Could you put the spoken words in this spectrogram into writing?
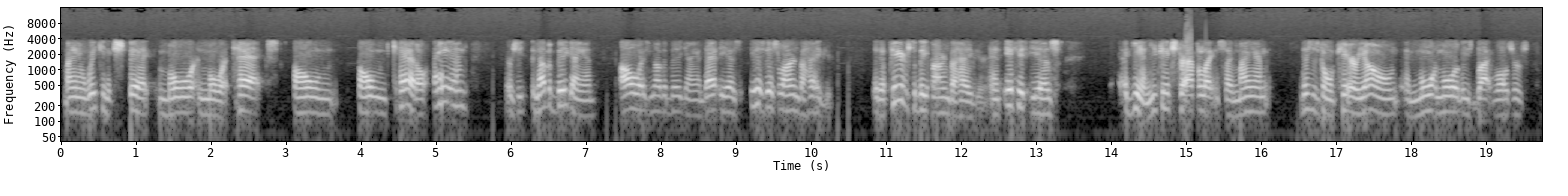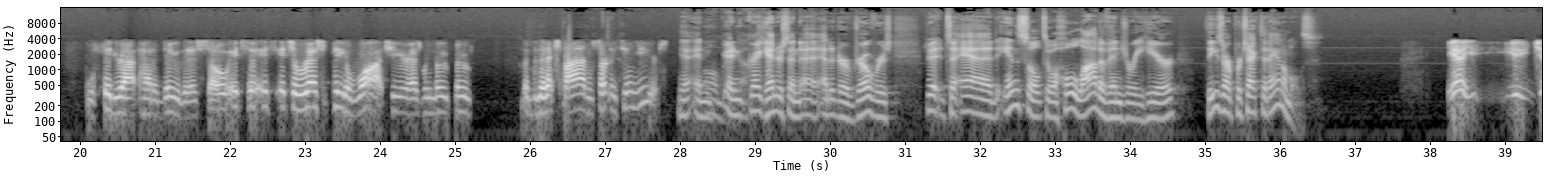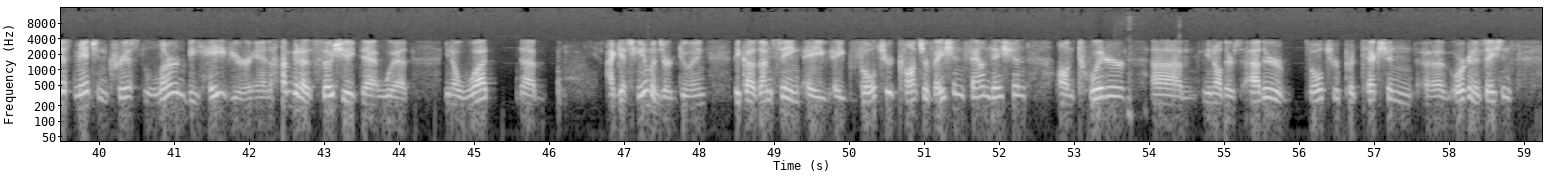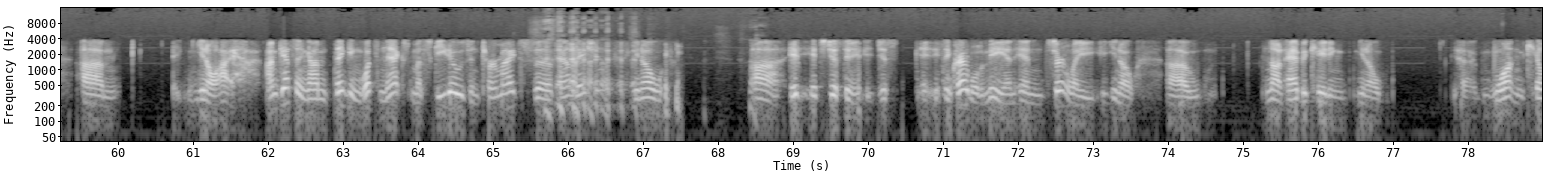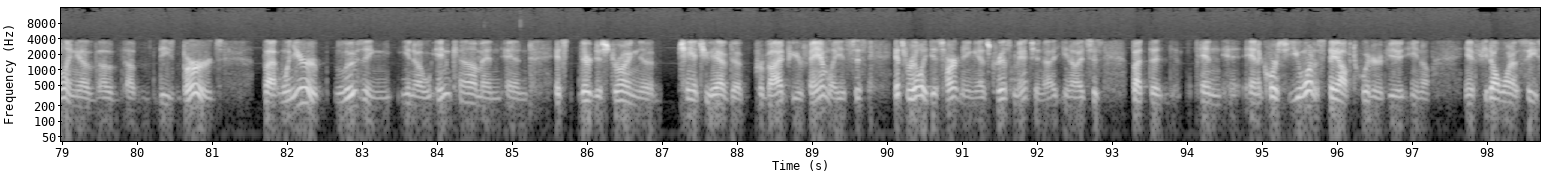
man, we can expect more and more attacks on on cattle. And there's another big and always another big and that is, is this learned behavior? It appears to be learned behavior. And if it is, again, you can extrapolate and say, man, this is going to carry on, and more and more of these black vultures will figure out how to do this. So it's a, it's it's a recipe to watch here as we move through the, the next five and certainly ten years. Yeah, and oh and gosh. Greg Henderson, uh, editor of Drovers, to, to add insult to a whole lot of injury here, these are protected animals. Yeah, you, you just mentioned, Chris, learned behavior, and I'm going to associate that with, you know, what uh, I guess humans are doing because I'm seeing a, a vulture conservation foundation on Twitter. um, you know, there's other vulture protection uh, organizations. Um, you know, I I'm guessing I'm thinking, what's next? Mosquitoes and termites uh, foundation. you know, uh, it, it's just it just it's incredible to me, and and certainly you know, uh, not advocating you know, uh, wanton killing of, of of these birds, but when you're losing you know income and and it's they're destroying the chance you have to provide for your family, it's just it's really disheartening, as Chris mentioned. You know, it's just but the and and of course you want to stay off Twitter if you you know if you don't want to see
